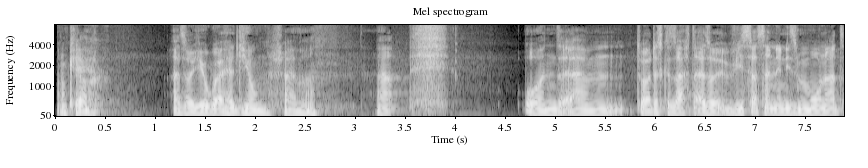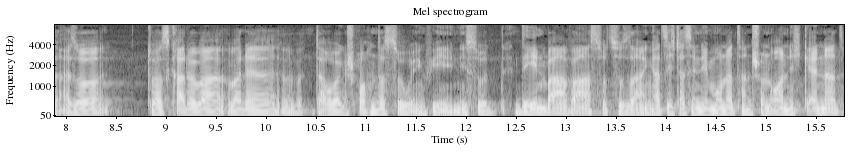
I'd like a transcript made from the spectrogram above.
Okay. Doch. Also Yoga hält jung, scheinbar. Ja. Und ähm, du hattest gesagt, also wie ist das denn in diesem Monat? Also Du hast gerade über, über der, darüber gesprochen, dass du irgendwie nicht so dehnbar warst sozusagen. Hat sich das in dem Monat dann schon ordentlich geändert?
